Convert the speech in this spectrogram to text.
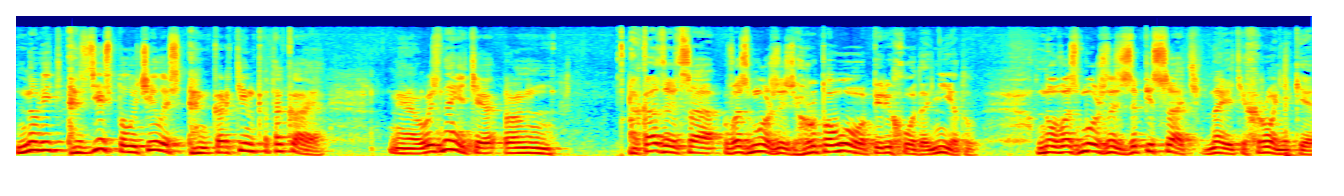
Но ведь здесь получилась картинка такая. Э, вы знаете, эм, оказывается, возможность группового перехода нету. Но возможность записать на эти хроники,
